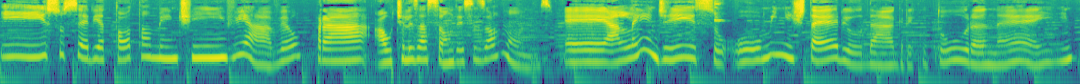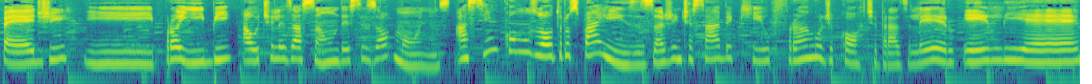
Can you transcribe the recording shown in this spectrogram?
e isso seria totalmente inviável para a utilização desses hormônios. É, além disso, o Ministério da Agricultura, né, impede e proíbe a utilização desses hormônios. Assim como os outros países, a gente sabe que o frango de corte brasileiro, ele é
